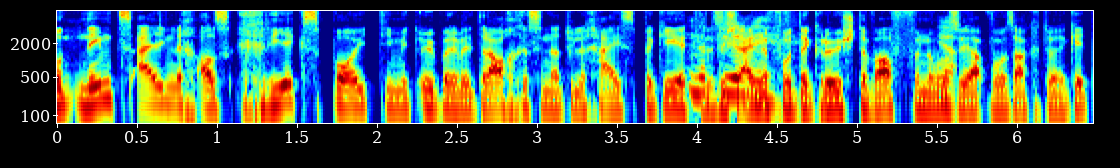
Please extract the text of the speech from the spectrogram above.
und nimmt es eigentlich als Kriegsbeute mit über, weil Drachen sind natürlich heiß begehrt. Das ist Natürlich. eine der grössten Waffen, die Ja. es, aktuell gibt.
